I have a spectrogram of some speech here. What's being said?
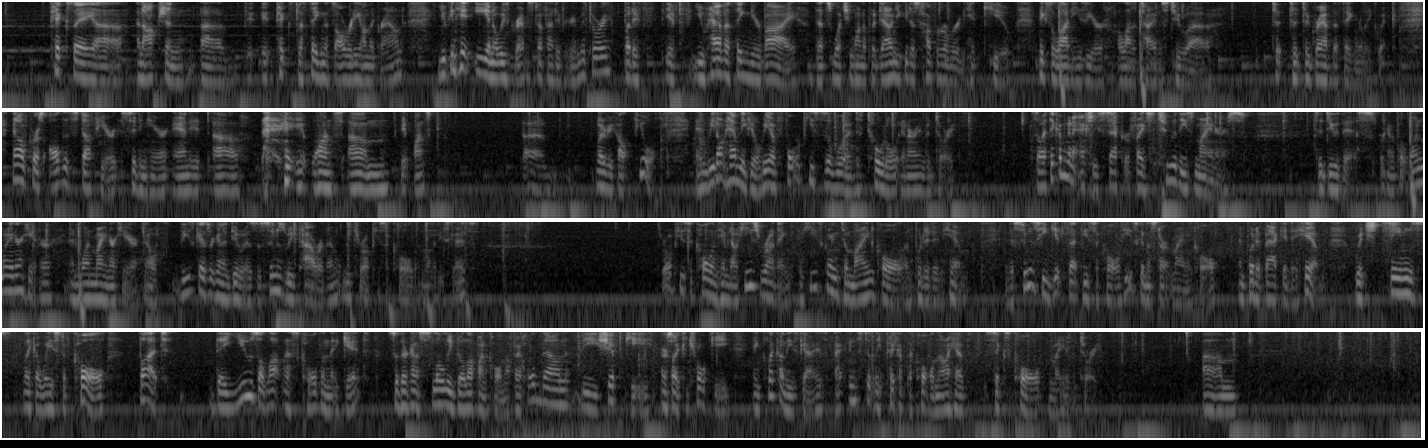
picks a uh, an option uh, it, it, picks the thing that's already on the ground. You can hit E and always grab stuff out of your inventory, but if if you have a thing nearby that's what you want to put down, you can just hover over and hit Q. Makes it a lot easier a lot of times to uh, to, to, to, grab the thing really quick. Now, of course, all this stuff here is sitting here, and it uh, it wants um, it wants uh, whatever you call it, fuel, and we don't have any fuel. We have four pieces of wood total in our inventory. So I think I'm going to actually sacrifice two of these miners to do this. We're going to put one miner here and one miner here. Now what these guys are going to do is as soon as we power them, let me throw a piece of coal in one of these guys. Throw a piece of coal in him. Now he's running and he's going to mine coal and put it in him. And as soon as he gets that piece of coal, he's going to start mining coal and put it back into him, which seems like a waste of coal, but they use a lot less coal than they get, so they're going to slowly build up on coal. Now if I hold down the shift key, or sorry, control key, and click on these guys, I instantly pick up the coal. Now I have six coal in my inventory. Um,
